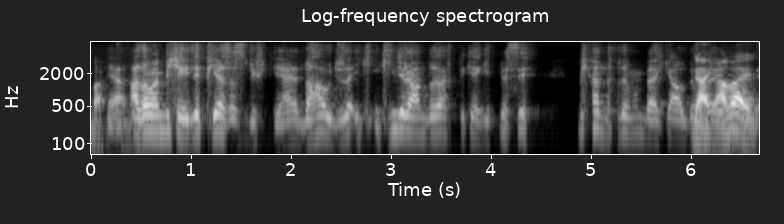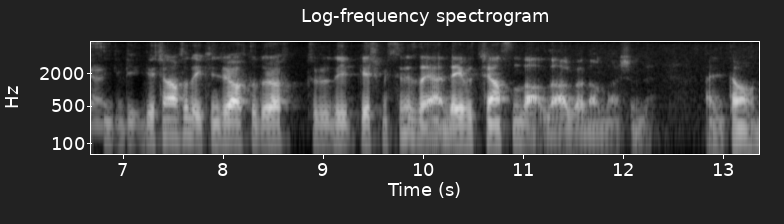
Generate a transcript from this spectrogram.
Bak. Ya adamın bir şekilde piyasası düştü. Yani daha ucuza ik- ikinci round draft pick'e gitmesi bir anda adamın belki aldığı Ya, parayı ama yani. ge- geçen hafta da ikinci hafta draft turu deyip geçmişsiniz de yani David Johnson da aldı abi adamlar şimdi. Hani tamam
